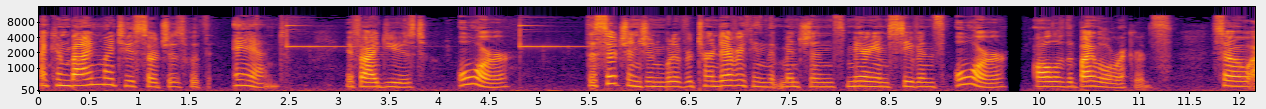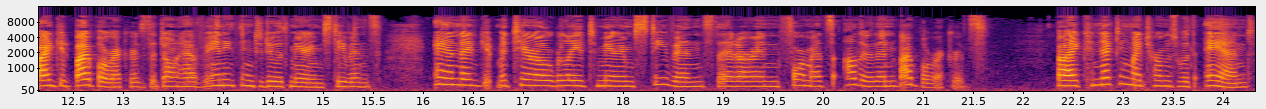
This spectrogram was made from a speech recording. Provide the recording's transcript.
I combined my two searches with AND. If I'd used OR, the search engine would have returned everything that mentions Merriam-Stevens or all of the Bible records. So I'd get Bible records that don't have anything to do with Merriam-Stevens, and I'd get material related to Merriam-Stevens that are in formats other than Bible records. By connecting my terms with AND,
